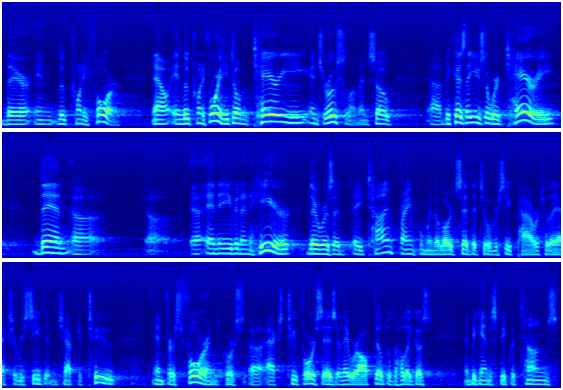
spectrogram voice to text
there in Luke 24. Now, in Luke 24, he told them, Tarry ye in Jerusalem. And so, uh, because they used the word tarry, then, uh, uh, and even in here, there was a, a time frame from when the Lord said that you'll receive power till they actually received it in chapter 2 and verse 4. And of course, uh, Acts 2 4 says, And they were all filled with the Holy Ghost and began to speak with tongues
